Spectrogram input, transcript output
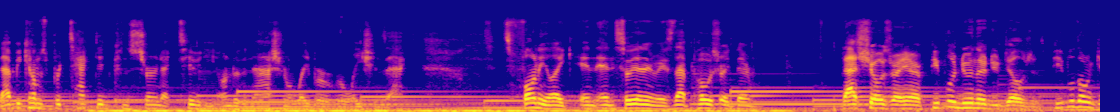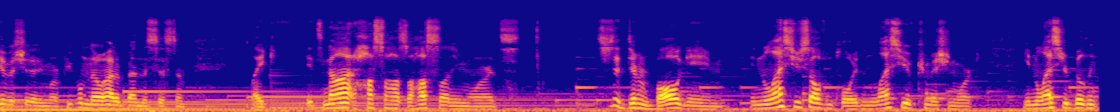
That becomes protected concerted activity under the National Labor Relations Act. It's funny, like, and, and so, anyways, that post right there, that shows right here, people are doing their due diligence. People don't give a shit anymore. People know how to bend the system. Like, it's not hustle, hustle, hustle anymore. It's it's just a different ball game. Unless you're self-employed, unless you have commission work, unless you're building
